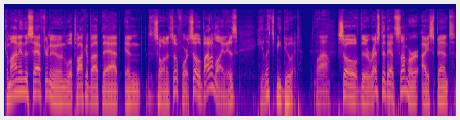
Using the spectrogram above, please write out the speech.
come on in this afternoon. We'll talk about that and so on and so forth. So, bottom line is, he lets me do it. Wow. So the rest of that summer, I spent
